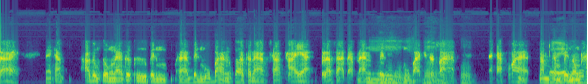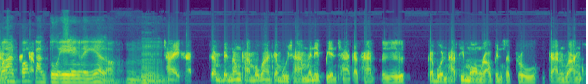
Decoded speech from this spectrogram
ได้นะครับเอาตรงๆนะก็คือเป็นอ่าเป็นหมู่บ้านพัฒนาชาติไทยอะลักษณะแบบนั้นอืมเป็นหมู่บ้านยุทธศาสตร์อืมนะครับ เพราะว่าจำจำเป็นต้องหมู่บ้านทำป้องนะครับกันตัวเองอะไรเงี้ยเหรออืมอืมใช่ครับจำเป็นต้องทำเพราะว่ากัมพูชาไม่ได้เปลี่ยนฉากกระทัดหรือกระบวนทัศน์ที่มองเราเป็นศัตรู การวางค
